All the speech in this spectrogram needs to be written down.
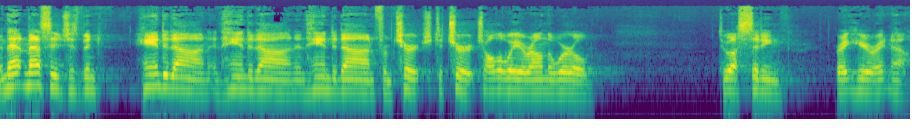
And that message has been handed on and handed on and handed on from church to church all the way around the world to us sitting right here, right now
